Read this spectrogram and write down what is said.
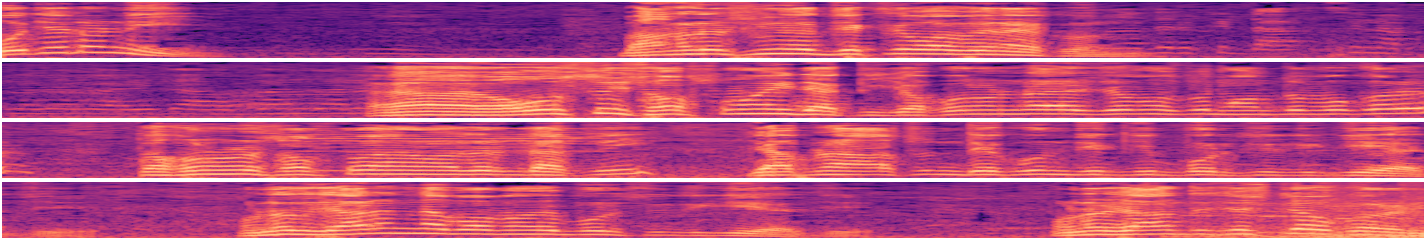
বোঝেন উনি? বাঙালি অস্মিতা দেখতে পাবেন এখন। হ্যাঁ অবশ্যই সবসময় ডাকি। যখন ওনারা এই সমস্ত মন্তব্য করেন তখন ওরা সবসময় আমাদের ডাকি যে আপনারা আসুন দেখুন যে কি পরিস্থিতি কি আছে। ওনারা তো জানেন না বা আমাদের পরিস্থিতি কি আছে। ওনারা জানতে চেষ্টাও করেন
